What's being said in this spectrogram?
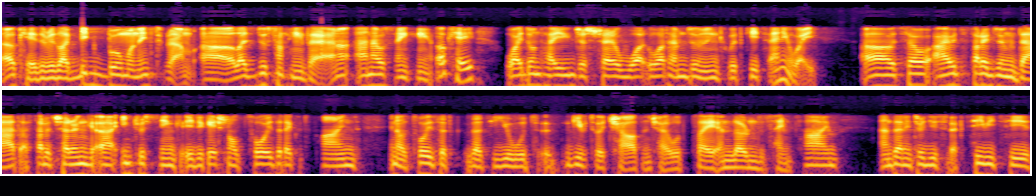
"Okay, there is like big boom on Instagram. Uh, let's do something there." And I, and I was thinking, "Okay, why don't I just share what what I'm doing with kids anyway?" Uh, so I started doing that. I started sharing uh, interesting educational toys that I could find, you know, toys that, that you would uh, give to a child and child would play and learn at the same time. And then introduced activities,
